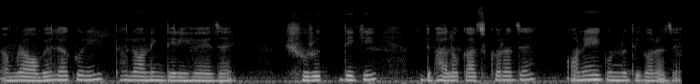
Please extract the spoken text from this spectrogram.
আমরা অবহেলা করি, তাহলে অনেক দেরি হয়ে যায়। শুরুর দিকে যদি ভালো কাজ করা যায়, অনেক উন্নতি করা যায়।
